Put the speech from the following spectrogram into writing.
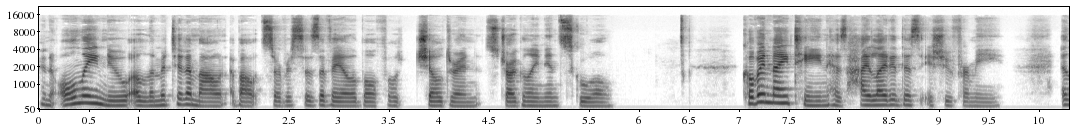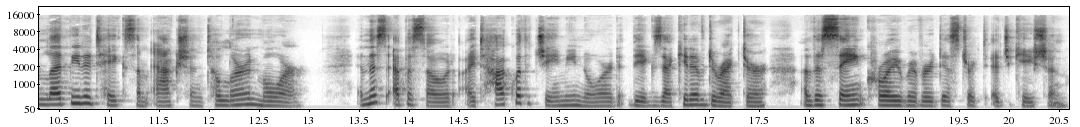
and only knew a limited amount about services available for children struggling in school. COVID 19 has highlighted this issue for me and led me to take some action to learn more. In this episode, I talk with Jamie Nord, the Executive Director of the St. Croix River District Education.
